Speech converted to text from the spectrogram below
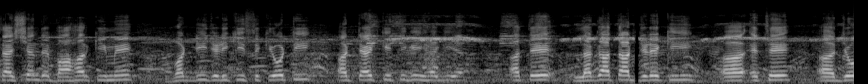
ਸੈਸ਼ਨ ਦੇ ਬਾਹਰ ਕਿਵੇਂ ਵੱਡੀ ਜਿਹੜੀ ਕੀ ਸਿਕਿਉਰਿਟੀ ਅਟੈਕ ਕੀਤੀ ਗਈ ਹੈਗੀ ਹੈ ਅਤੇ ਲਗਾਤਾਰ ਜਿਹੜੇ ਕੀ ਇੱਥੇ ਜੋ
